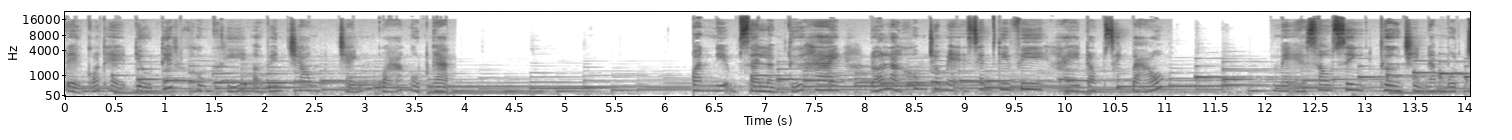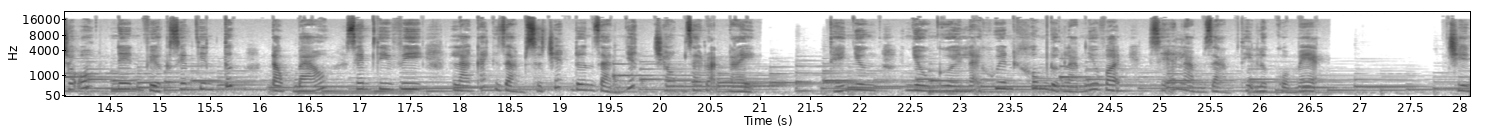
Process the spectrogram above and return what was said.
để có thể điều tiết không khí ở bên trong tránh quá ngột ngạt quan niệm sai lầm thứ hai đó là không cho mẹ xem tivi hay đọc sách báo mẹ sau sinh thường chỉ nằm một chỗ nên việc xem tin tức, đọc báo, xem tivi là cách giảm stress đơn giản nhất trong giai đoạn này. Thế nhưng nhiều người lại khuyên không được làm như vậy sẽ làm giảm thị lực của mẹ. Trên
